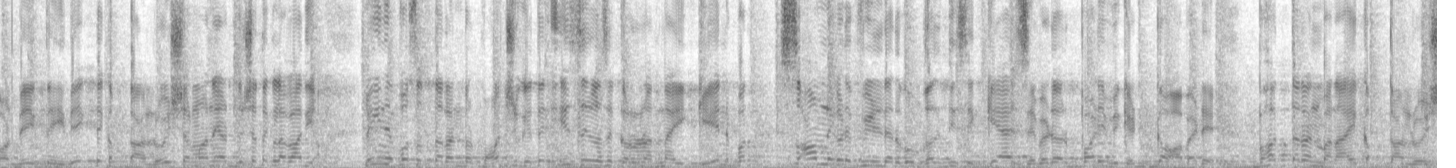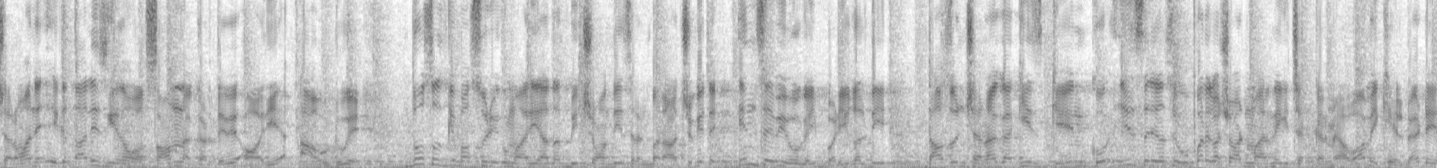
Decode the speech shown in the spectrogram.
और देखते ही देखते कप्तान रोहित शर्मा ने अर्धशतक लगा दिया। लेकिन जब वो सत्तर रन पर पहुँच चुके थे। इस तरह से करुणारत्न एक गेंद पर सामने खड़े फील्डर को गलती से कैच जेवेड और बड़ी विकेट गवा बैठे। बहत्तर रन बनाए कप्तान रोहित शर्मा ने। इकतालीस गेंदों का सामना करते हुए और ये आउट हुए। दोस्तों उसके बाद सूर्य कुमार यादव भी चौंतीस रन पर आ चुके थे। इनसे भी हो गई बड़ी गलती। दासुन चनागा की इस गेंद को इस तरह से ऊपर का शॉट मारने के चक्कर में हवा में खेल बैठे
